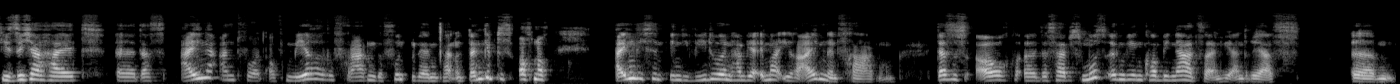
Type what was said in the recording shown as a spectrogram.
die Sicherheit, äh, dass eine Antwort auf mehrere Fragen gefunden werden kann. Und dann gibt es auch noch, eigentlich sind Individuen, haben ja immer ihre eigenen Fragen das ist auch, äh, deshalb es muss irgendwie ein Kombinat sein, wie Andreas ähm,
